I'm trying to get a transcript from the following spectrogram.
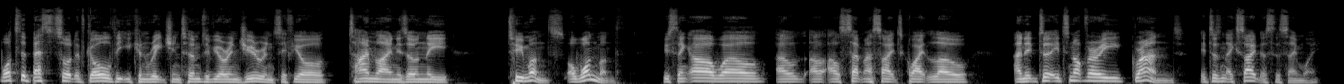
what's the best sort of goal that you can reach in terms of your endurance if your timeline is only two months or one month? You think, oh, well, I'll, I'll, I'll set my sights quite low. And it, it's not very grand. It doesn't excite us the same way.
